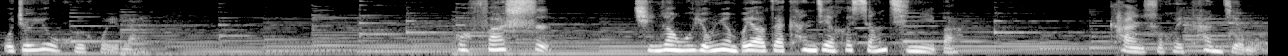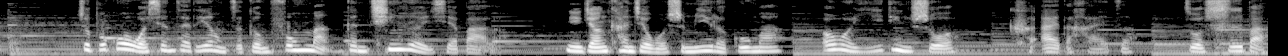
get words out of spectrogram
我就又会回来。我发誓，请让我永远不要再看见和想起你吧。看是会看见我的，只不过我现在的样子更丰满、更亲热一些罢了。你将看见我是咪勒姑妈，而我一定说。可爱的孩子，作诗吧！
